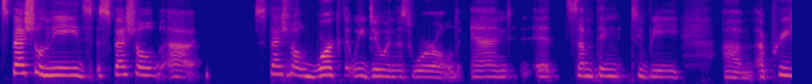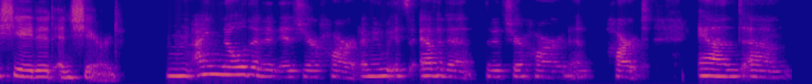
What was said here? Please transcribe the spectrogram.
special needs special uh, special work that we do in this world and it's something to be um, appreciated and shared. Mm, i know that it is your heart. I mean it's evident that it's your heart and heart. And um,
